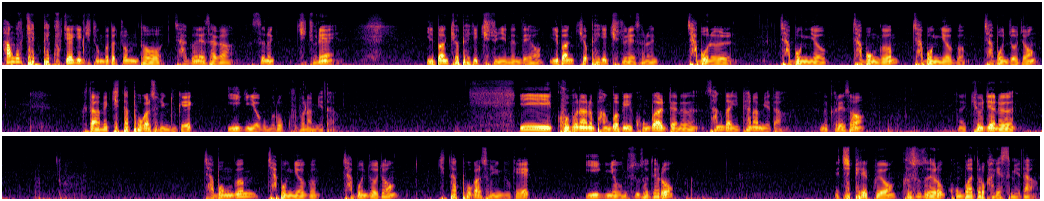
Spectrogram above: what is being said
한국 채택 국제회계 기준보다 좀 더 작은 회사가 쓰는 기준에 일반 기업 회계 기준이 있는데요. 일반 기업 회계 기준에서는 자본을 자본력, 자본금, 자본여금, 자본조정, 그 다음에 기타 포괄 손익 누계액, 이익잉여금으로 구분합니다. 이 구분하는 방법이 공부할 때는 상당히 편합니다. 그래서 교재는 자본금, 자본여금, 자본조정, 기타 포괄 손익 누계액, 이익잉여금 순서대로 집필했고요. 그 순서대로 공부하도록 하겠습니다.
